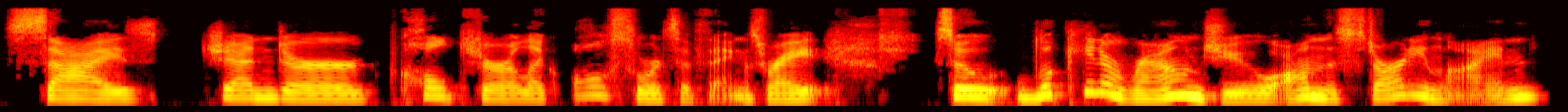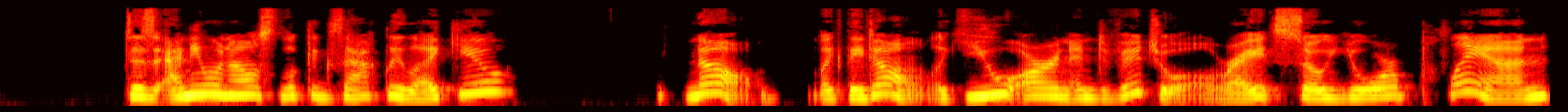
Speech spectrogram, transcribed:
size, gender, culture, like all sorts of things, right? So looking around you on the starting line, does anyone else look exactly like you? No, like they don't. Like you are an individual, right? So your plan,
